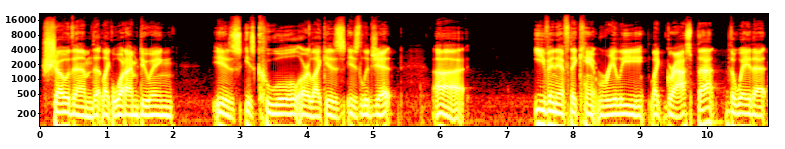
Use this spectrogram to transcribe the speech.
show them that like what I'm doing is is cool or like is is legit uh even if they can't really like grasp that the way that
